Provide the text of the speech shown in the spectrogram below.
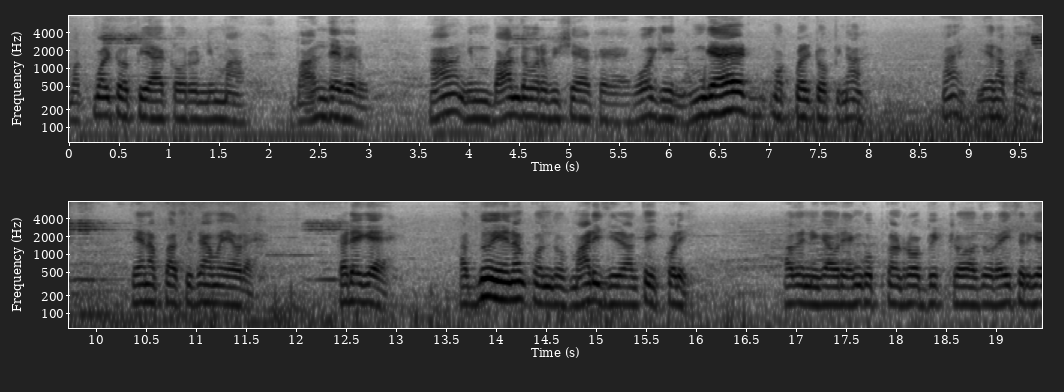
ಮೊಕ್ಮಲ್ ಟೋಪಿ ಹಾಕೋರು ನಿಮ್ಮ ಬಾಂಧವ್ಯರು. ಹಾಂ ನಿಮ್ಮ ಬಾಂಧವರ ವಿಷಯಕ್ಕೆ ಹೋಗಿ ನಮಗೆ ಮೊಕ್ಮಲ್ ಟೋಪಿನ. ಹಾಂ ಏನಪ್ಪ ಏನಪ್ಪ ಸಿದ್ದರಾಮಯ್ಯವರೇ ಕಡೆಗೆ ಅದನ್ನೂ ಏನಕ್ಕೊಂದು ಮಾಡಿದ್ದೀರಾ ಅಂತ ಇಕ್ಕೊಳ್ಳಿ. ಅದನ್ನೀಗ ಅವ್ರು ಹೆಂಗೆ ಒಪ್ಕೊಂಡ್ರೋ ಬಿಟ್ಟರೋ ಅದು ರೈತರಿಗೆ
